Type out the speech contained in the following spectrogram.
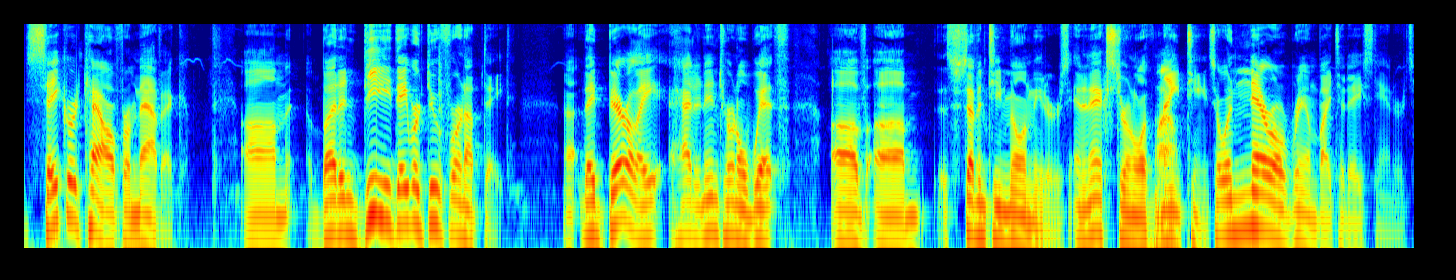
Sacred cow for Mavic. Um, but indeed, they were due for an update. Uh, they barely had an internal width of um, 17 millimeters and an external of 19. So a narrow rim by today's standards.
